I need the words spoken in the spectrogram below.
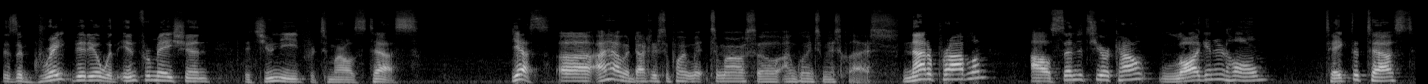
There's a great video with information that you need for tomorrow's tests. Yes. Uh, I have a doctor's appointment tomorrow, so I'm going to miss class. Not a problem. I'll send it to your account, log in at home, take the test,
